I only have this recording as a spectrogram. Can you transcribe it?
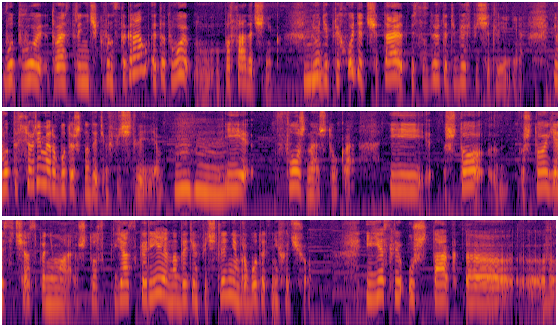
Вот твой, твоя страничка в Инстаграм – это твой посадочник. Mm-hmm. Люди приходят, читают и создают о тебе впечатление. И вот ты все время работаешь над этим впечатлением. Mm-hmm. И сложная штука. И что, что я сейчас понимаю, что я скорее над этим впечатлением работать не хочу. И если уж так э,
